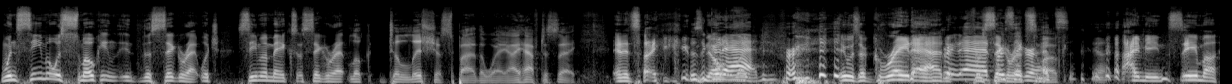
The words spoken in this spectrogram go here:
when Seema was smoking the cigarette, which Seema makes a cigarette look delicious, by the way, I have to say, and it's like it was a good ad for it was a great ad, Great ad for for cigarette cigarettes. smoke. I mean, Seema,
